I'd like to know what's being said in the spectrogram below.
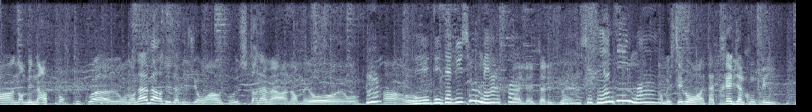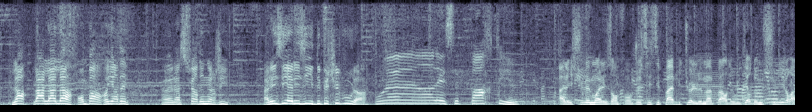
hein. Non mais n'importe quoi, on en a marre des allusions, hein. Toi aussi t'en as marre, hein. Non mais oh, oh, oh. Ah, oh. Et des allusions, mais à quoi Ah, les allusions. Ah, J'ai rien dit, moi. Non mais c'est bon, hein, t'as très bien compris. Là, là, là, là, en bas, regardez Euh, La sphère d'énergie. Allez-y, allez-y, dépêchez-vous, là Ouais, allez, c'est parti. Allez, suivez-moi les enfants. Je sais, c'est pas habituel de ma part de vous dire de me suivre,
